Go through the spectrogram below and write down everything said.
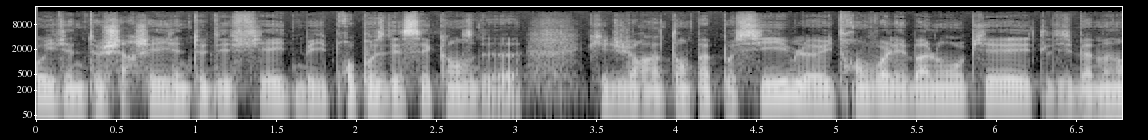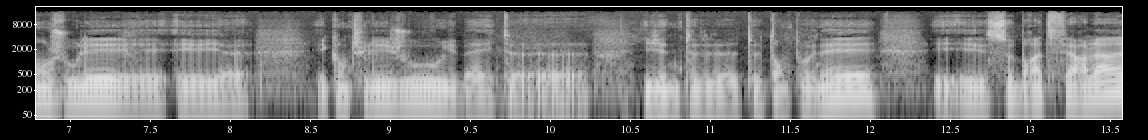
hauts, ils viennent te chercher, ils viennent te défier, ils proposent des séquences qui durent un temps pas possible, ils te renvoient les ballons au pied, ils te disent bah, maintenant joue-les, et, et, euh, et, quand tu les joues, et bah, ils, viennent te, tamponner. Et, ce bras de fer-là,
